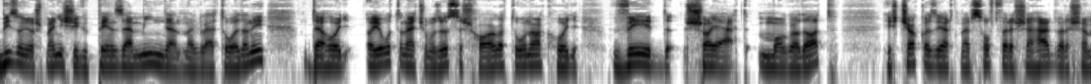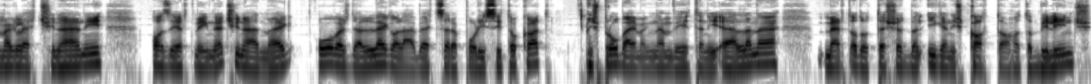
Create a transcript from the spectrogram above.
bizonyos mennyiségű pénzzel mindent meg lehet oldani, de hogy a jó tanácsom az összes hallgatónak, hogy védd saját magadat, és csak azért, mert szoftveresen, hardveresen meg lehet csinálni, azért még ne csináld meg, olvasd el legalább egyszer a policitokat, és próbálj meg nem véteni ellene, mert adott esetben igenis kattanhat a bilincs,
